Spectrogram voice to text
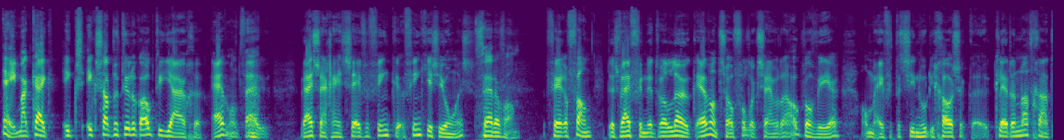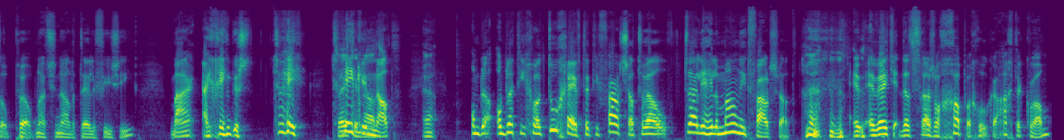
Nee, maar kijk, ik, ik zat natuurlijk ook te juichen. Hè? Want wij, Ja. wij zijn geen zeven vink, vinkjes jongens. Verre van. Verre van. Dus wij vinden het wel leuk. Hè? Want zo volk zijn we dan ook wel weer. Om even te zien hoe die gozer eh, kleddernat gaat op, eh, op nationale televisie. Maar hij ging dus twee, twee, keer, nat. Ja. Omdat, omdat hij gewoon toegeeft dat hij fout zat. Terwijl, terwijl hij helemaal niet fout zat. en, en weet je, dat is trouwens wel grappig hoe ik erachter kwam.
